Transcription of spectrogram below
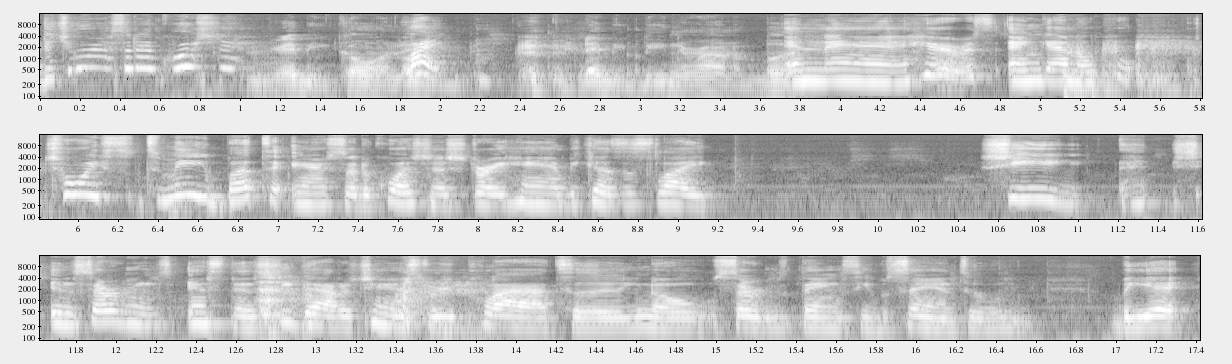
Did you answer that question? They be going. They, Like- be, they be beating around the bush. And then Harris ain't got no choice to me but to answer the question straight hand because it's like she, in certain instance, she got a chance to reply to you know certain things he was saying to, him. but yet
